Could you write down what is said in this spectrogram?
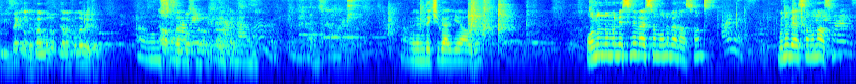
bu bizde kalıyor. Ben bunu karakola veriyorum. Tamam onu Al sen. sen. Tamam, Elimdeki belgeyi aldım. Onun numunesini versem onu ben alsam. Aynen. Bunu versem onu alsam. Aynısı.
